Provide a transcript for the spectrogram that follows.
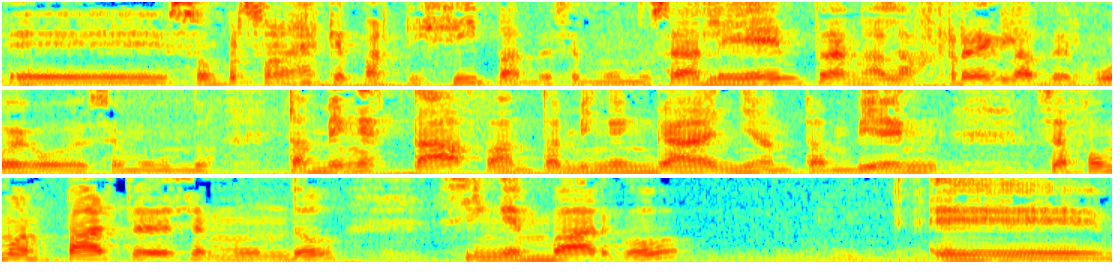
Eh, son personajes que participan de ese mundo, o sea, le entran a las reglas del juego de ese mundo, también estafan, también engañan, también, o sea, forman parte de ese mundo, sin embargo, eh,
